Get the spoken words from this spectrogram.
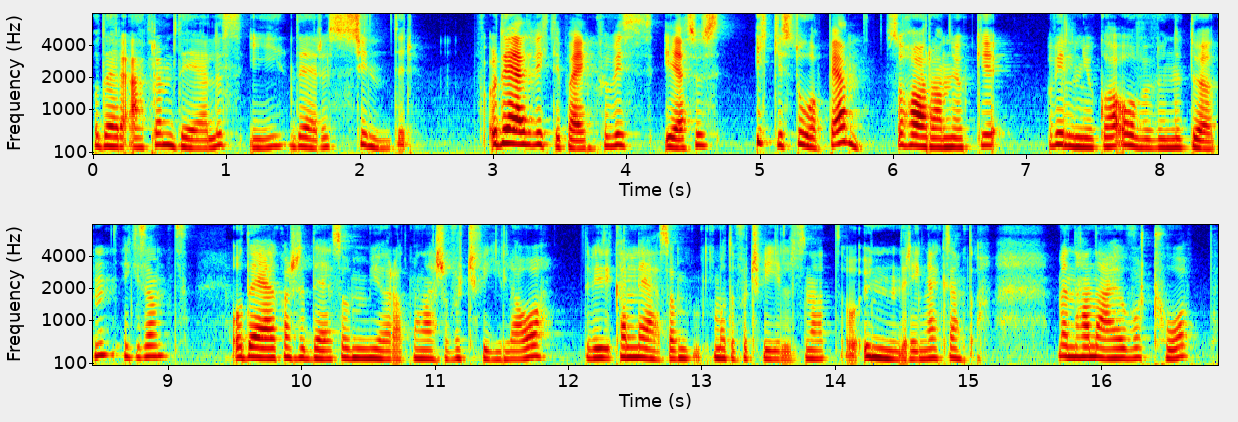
og dere er fremdeles i deres synder. Og det er et viktig poeng, for hvis Jesus ikke sto opp igjen, så har han jo ikke, ville han jo ikke ha overvunnet døden, ikke sant? Og det er kanskje det som gjør at man er så fortvila òg. Vi kan lese om måte fortvilelsen at, og undringa. Men han er jo vårt håp.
